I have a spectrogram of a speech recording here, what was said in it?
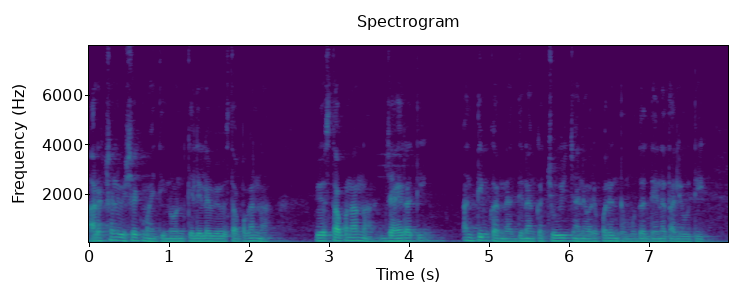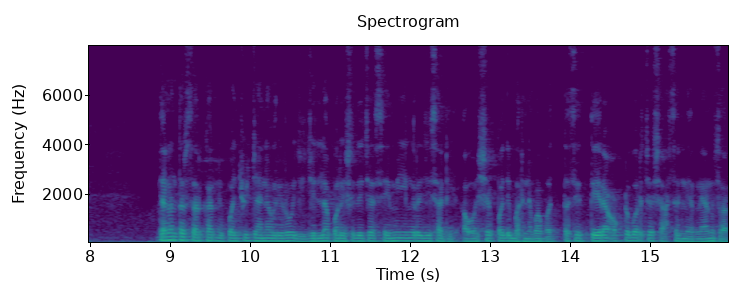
आरक्षणविषयक माहिती नोंद केलेल्या व्यवस्थापकांना व्यवस्थापनांना जाहिराती अंतिम करण्यास दिनांक चोवीस जानेवारीपर्यंत मुदत देण्यात आली होती. त्यानंतर सरकारने पंचवीस जानेवारी रोजी जिल्हा परिषदेच्या सेमी इंग्रजीसाठी आवश्यक पदे भरण्याबाबत तसेच तेरा ऑक्टोबरच्या शासन निर्णयानुसार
